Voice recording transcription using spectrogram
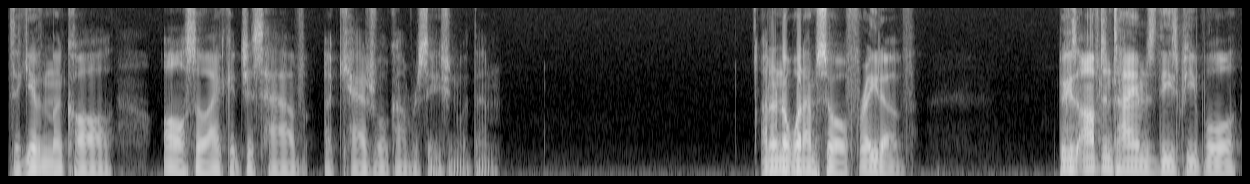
to give them a call. Also, I could just have a casual conversation with them. I don't know what I'm so afraid of. Because oftentimes these people,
